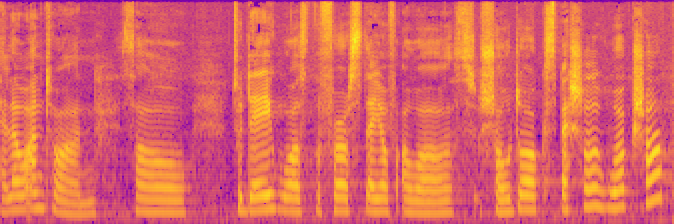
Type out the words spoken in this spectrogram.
Hello, Antoan. So, today was the first day of our Show Dog special workshop.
